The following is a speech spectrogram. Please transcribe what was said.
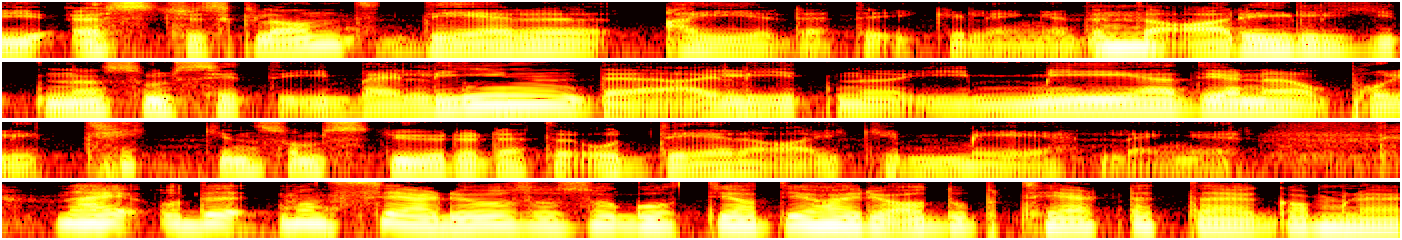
i Øst-Tyskland, dere eier dette ikke lenger. Dette mm. er elitene som sitter i Berlin, det er elitene i mediene og politikken som styrer dette, og dere er ikke med lenger. Nei, og det, man ser det jo også så godt i at de har jo adoptert dette gamle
